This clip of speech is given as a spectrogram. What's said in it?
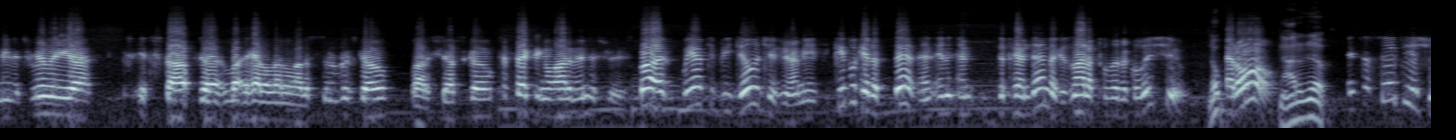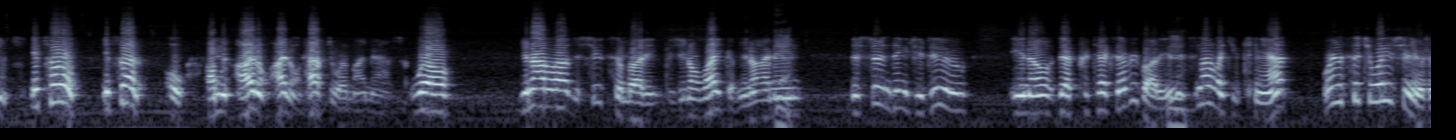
I mean, it's really uh, it stopped. Uh, it had a lot, a lot of servers go, a lot of chefs go. It's affecting a lot of industries. But we have to be diligent here. I mean, people get upset, and, and, and the pandemic is not a political issue. Nope. At all. Not at all. It's a safety issue. It's all. It's not. Oh, I mean, I don't. I don't have to wear my mask. Well, you're not allowed to shoot somebody because you don't like them. You know, I mean, yeah. there's certain things you do, you know, that protects everybody. Yeah. It's not like you can't. We're in a situation here.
